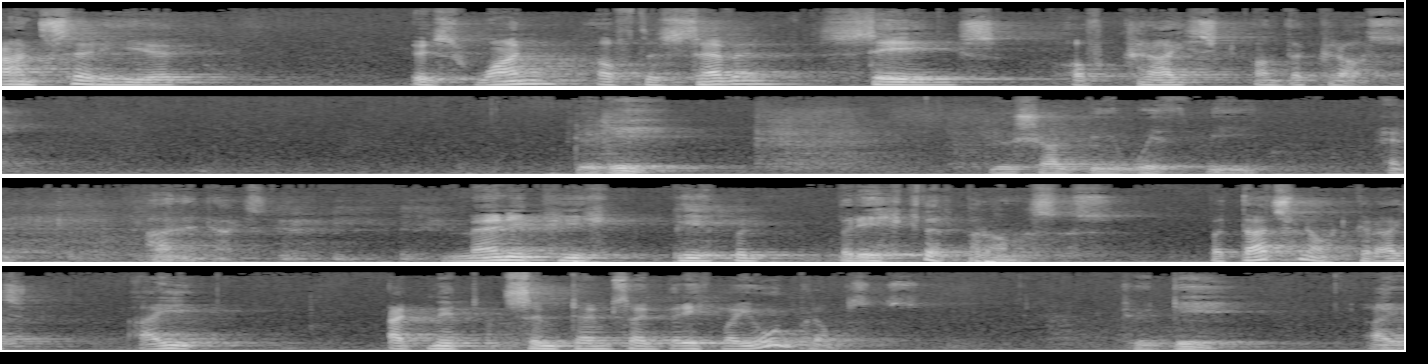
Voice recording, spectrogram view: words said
answer here is one of the seven sayings of Christ on the cross. Today, you shall be with me in paradise. Many pe- people break their promises, but that's not Christ. I admit sometimes I break my own promises. Today, I,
